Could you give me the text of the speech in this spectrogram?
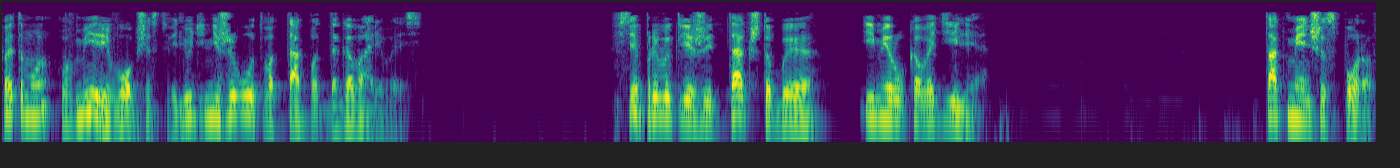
Поэтому в мире, в обществе люди не живут вот так вот договариваясь. Все привыкли жить так, чтобы ими руководили. Так меньше споров.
